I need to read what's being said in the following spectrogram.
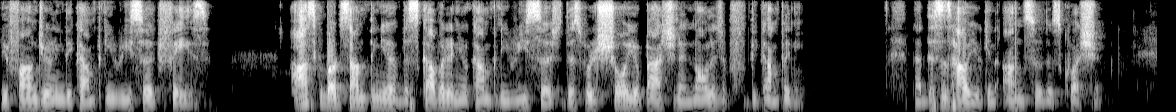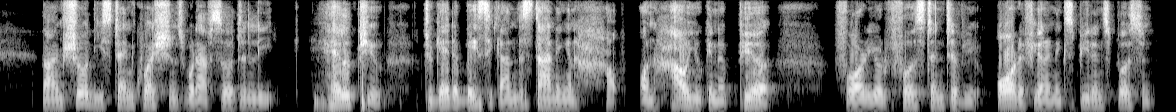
you found during the company research phase. Ask about something you have discovered in your company research. This will show your passion and knowledge of the company. Now, this is how you can answer this question. Now, I'm sure these 10 questions would have certainly helped you to get a basic understanding on how, on how you can appear for your first interview. Or if you're an experienced person,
